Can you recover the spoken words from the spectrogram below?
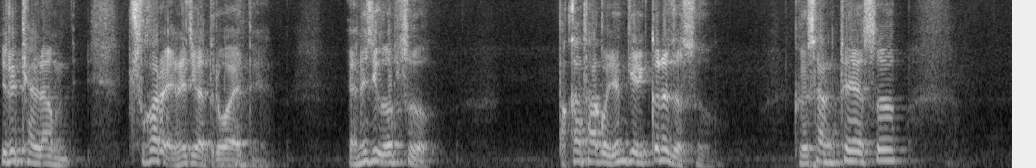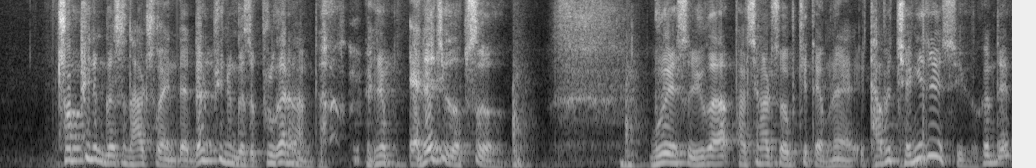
이렇게 하려면 추가로 에너지가 들어와야 돼. 에너지가 없어. 바깥하고 연결이 끊어졌어. 그 상태에서 좁히는 것은 할 수가 있는데 넓히는 것은 불가능합니다. 왜냐면 에너지가 없어. 무에서 유가 발생할 수 없기 때문에 답은 정해져 있어요. 근데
